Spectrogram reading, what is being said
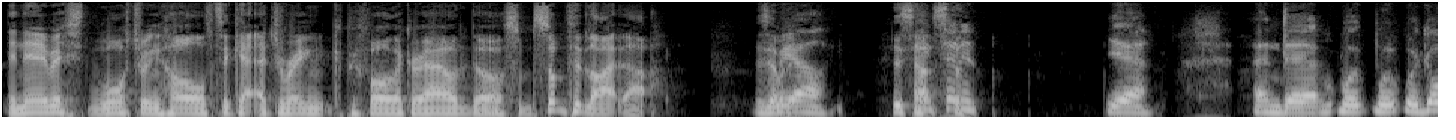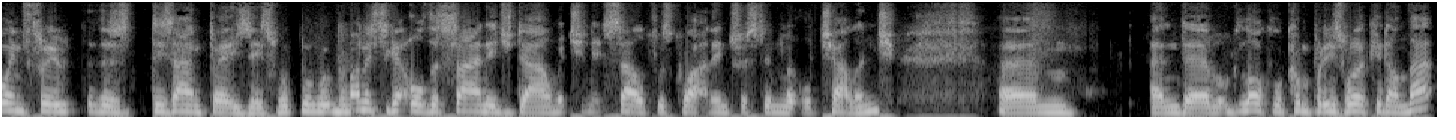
the nearest watering hole to get a drink before the ground, or some, something like that. Is that we what- are. Is that yeah. And uh, we're, we're going through the design phases. We, we we managed to get all the signage down, which in itself was quite an interesting little challenge. Um, and uh, local companies working on that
